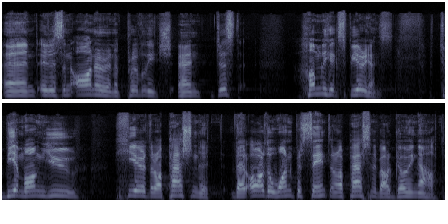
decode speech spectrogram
And it is an honor and a privilege and just humbling experience to be among you here that are passionate, that are the 1% and are passionate about going out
